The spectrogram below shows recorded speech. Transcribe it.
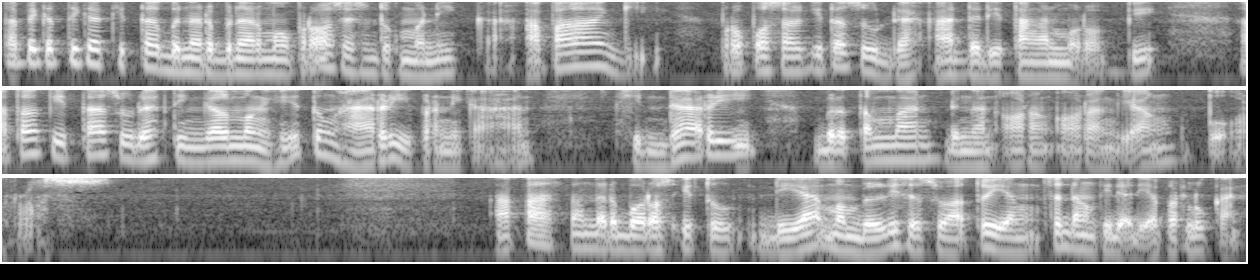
Tapi ketika kita benar-benar mau proses untuk menikah, apalagi proposal kita sudah ada di tangan murabi atau kita sudah tinggal menghitung hari pernikahan, hindari berteman dengan orang-orang yang boros. Apa standar boros itu? Dia membeli sesuatu yang sedang tidak dia perlukan.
